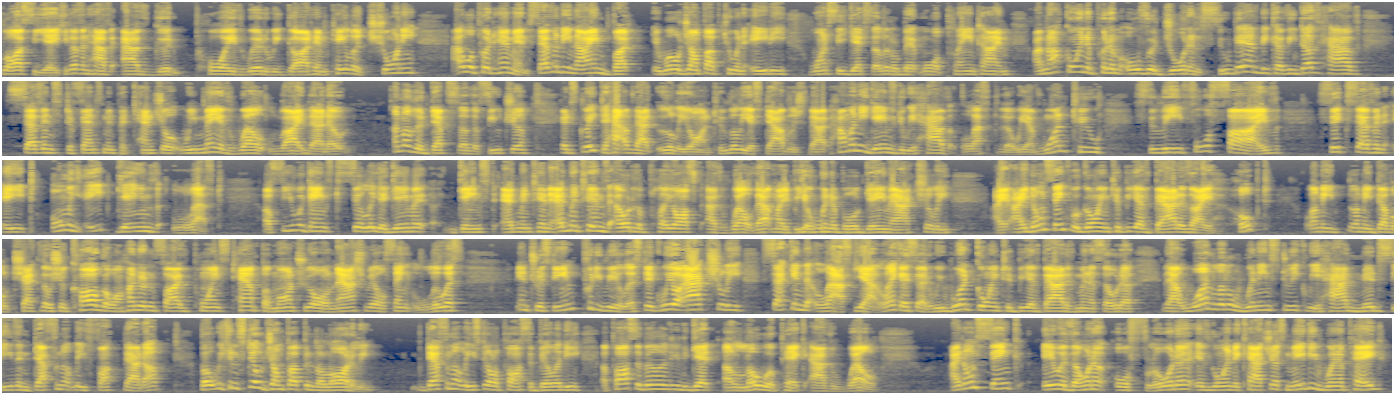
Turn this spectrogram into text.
Profier. He doesn't have as good poise. Where do we got him? Taylor Chorney. I will put him in 79, but it will jump up to an 80 once he gets a little bit more playing time. I'm not going to put him over Jordan Subban because he does have seventh defenseman potential. We may as well ride that out. Another depth of the future. It's great to have that early on to really establish that. How many games do we have left though? We have one, two, three, four, five, six, seven, eight. Only eight games left. A few against Philly, a game against Edmonton. Edmonton's out of the playoffs as well. That might be a winnable game, actually. I, I don't think we're going to be as bad as I hoped. Let me let me double check though. Chicago 105 points, Tampa, Montreal, Nashville, St. Louis. Interesting, pretty realistic. We are actually second last. Yeah, like I said, we weren't going to be as bad as Minnesota. That one little winning streak we had mid-season definitely fucked that up, but we can still jump up in the lottery. Definitely still a possibility, a possibility to get a lower pick as well. I don't think Arizona or Florida is going to catch us. Maybe Winnipeg.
